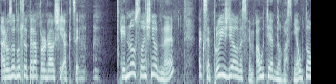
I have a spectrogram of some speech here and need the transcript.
a rozhodl se teda pro další akci. Jednoho slunečního dne tak se projížděl ve svém autě, měl vlastní auto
